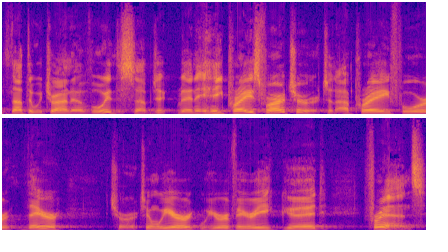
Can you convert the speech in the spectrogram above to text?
it's not that we're trying to avoid the subject, but he prays for our church, and I pray for their church, and we are, we are very good friends.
